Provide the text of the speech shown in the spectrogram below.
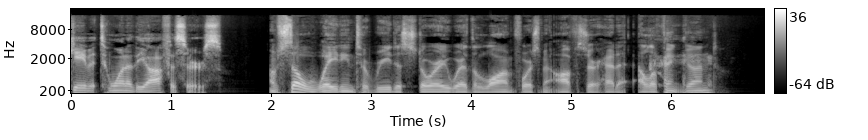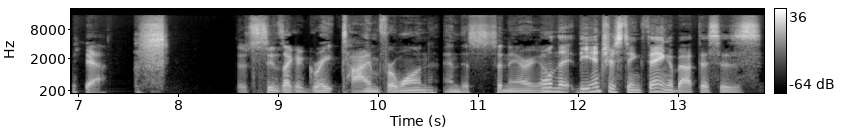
gave it to one of the officers. I'm still waiting to read a story where the law enforcement officer had an elephant gun. Yeah. It seems like a great time for one in this scenario. Well, the, the interesting thing about this is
